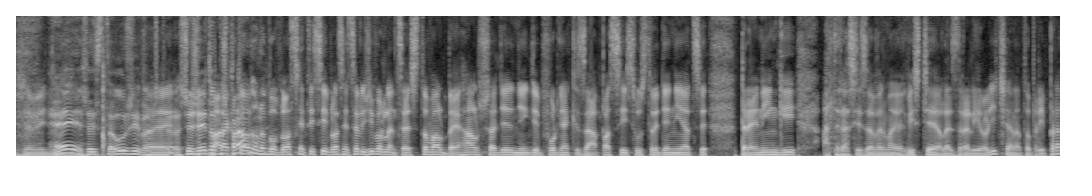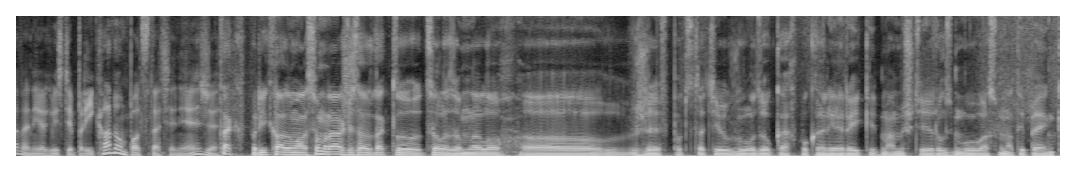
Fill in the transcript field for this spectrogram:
že vidíš, Hej, že si to užívaš je, teraz. Čiže je to máš takto... pravdu, lebo vlastne ty si vlastne celý život len cestoval, behal všade, niekde furt nejaké zápasy, sústredenia, tréningy a teraz si zaverma, jak vy ste ale zreli rodičia na to pripravení, jak vy ste príkladom v podstate, nie? Že... Tak príkladom, ale som rád, že sa to takto celé zomlelo, uh, že v podstate už v úvodzovkách po kariére, keď mám ešte rok zmluvu a som na tej PNK,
